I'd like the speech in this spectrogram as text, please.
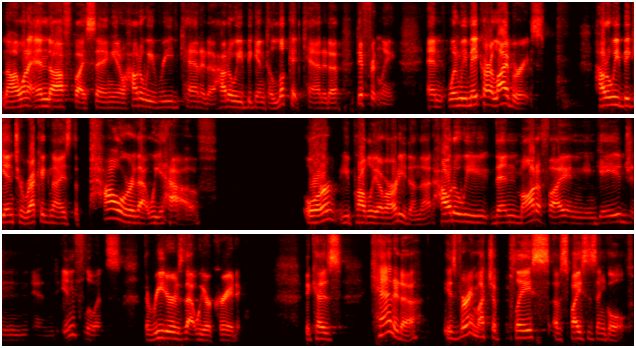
Now, I want to end off by saying, you know, how do we read Canada? How do we begin to look at Canada differently? And when we make our libraries, how do we begin to recognize the power that we have? Or you probably have already done that. How do we then modify and engage and, and influence the readers that we are creating? Because Canada is very much a place of spices and gold.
